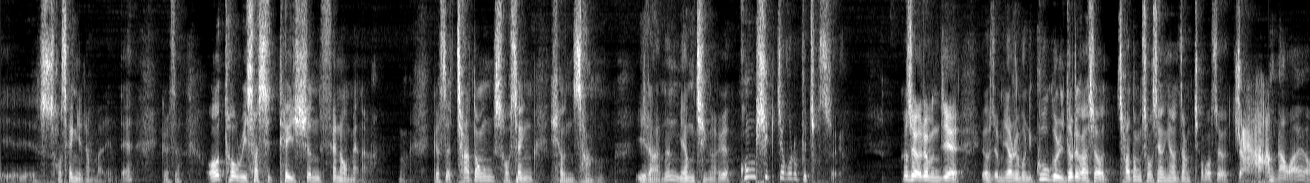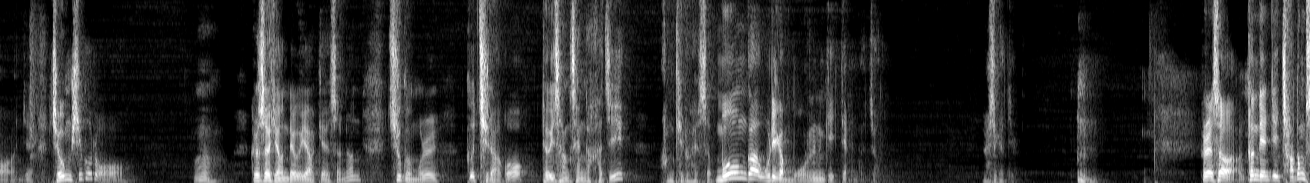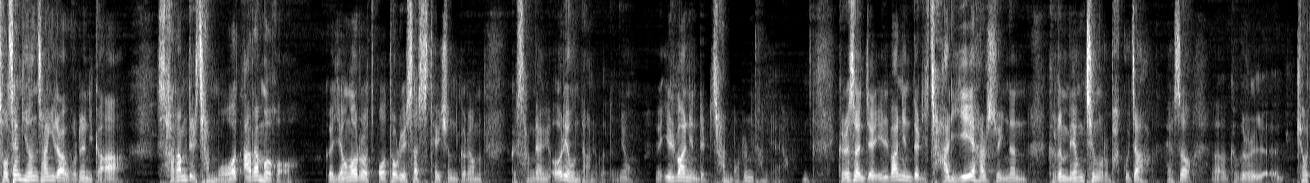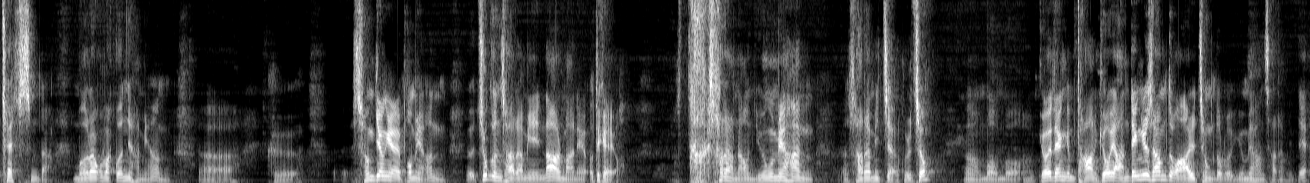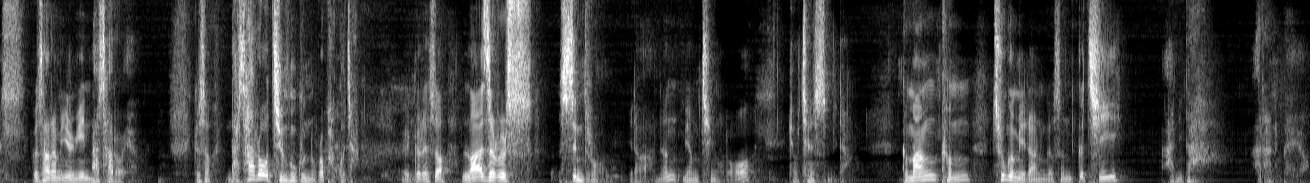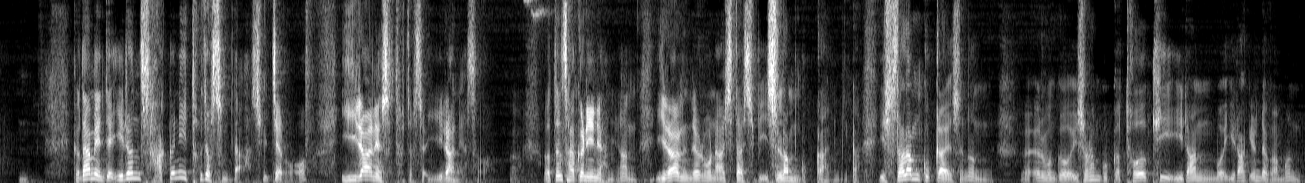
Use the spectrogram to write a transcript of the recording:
소생이란 말인데, 그래서 auto resuscitation phenomena. 그래서 자동 소생 현상이라는 명칭을 공식적으로 붙였어요. 그래서 여러분 이제 요즘 여러분이 구글 들어가서 자동 소생 현상 쳐보세요. 쫙 나와요. 이제 정식으로. 그래서 현대의학계에서는 죽음을 끝이라고 더 이상 생각하지 않기로 했어. 뭔가 우리가 모르는 게 있다는 거죠. 아시겠죠? 그래서 근데 이제 자동 소생 현상이라고 그러니까 사람들이 잘 못 알아먹어. 그 영어로 autoresuscitation 그러면 그 상당히 어려운 단어거든요. 일반인들이 잘 모르는 단어예요. 그래서 이제 일반인들이 잘 이해할 수 있는 그런 명칭으로 바꾸자 해서 어 그거를 교체했습니다. 뭐라고 바꿨냐 하면 어 그 성경에 보면 죽은 사람이 나흘 만에 어떻게 해요? 탁 살아나온 유명한 사람 있죠, 그렇죠? 어, 뭐, 뭐, 교회 댕기면 다, 교회 안 댕길 사람도 알 정도로 유명한 사람인데, 그 사람 이름이 나사로예요. 그래서 나사로 증후군으로 바꾸자. 그래서 라자루스 신드롬이라는 명칭으로 교체했습니다. 그만큼 죽음이라는 것은 끝이 아니다라는 거예요. 음. 그 다음에 이제 이런 사건이 터졌습니다. 실제로 이란에서 터졌어요. 이란에서 어, 어떤 사건이냐 하면 이란은 여러분 아시다시피 이슬람 국가 아닙니까? 이슬람 국가에서는 어, 여러분 그 이슬람 국가 터키, 이란, 뭐 이락 이런 데 가면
